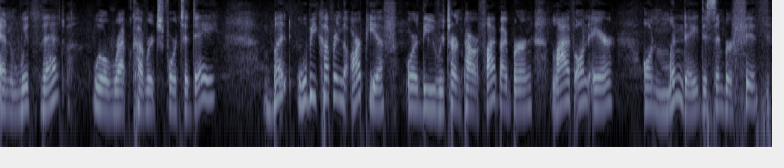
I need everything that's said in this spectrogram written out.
And with that, we'll wrap coverage for today. But we'll be covering the RPF or the return power flyby burn live on air on Monday, December 5th.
